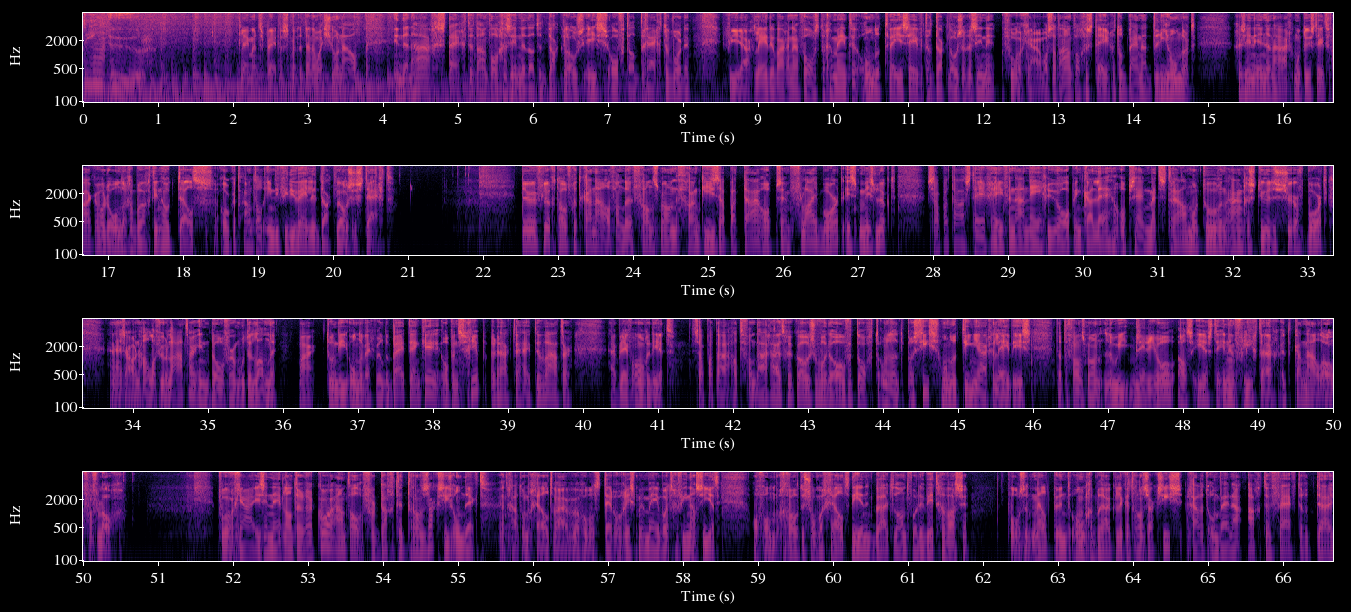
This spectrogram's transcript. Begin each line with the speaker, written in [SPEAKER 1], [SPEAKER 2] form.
[SPEAKER 1] 10 uur.
[SPEAKER 2] Clemens Peters met het NOS Journaal. In Den Haag stijgt het aantal gezinnen dat dakloos is of dat dreigt te worden. Vier jaar geleden waren er volgens de gemeente 172 dakloze gezinnen. Vorig jaar was dat aantal gestegen tot bijna 300. Gezinnen in Den Haag moeten steeds vaker worden ondergebracht in hotels. Ook het aantal individuele daklozen stijgt. De vlucht over het kanaal van de Fransman Frankie Zapata op zijn flyboard is mislukt. Zapata steeg even na 9 uur op in Calais op zijn met straalmotoren aangestuurde surfboard. En hij zou een half uur later in Dover moeten landen. Maar toen hij onderweg wilde bijtanken op een schip raakte hij te water. Hij bleef ongedeerd. Zapata had vandaag uitgekozen voor de overtocht... omdat het precies 110 jaar geleden is... dat de Fransman Louis Blériot als eerste in een vliegtuig het kanaal overvloog. Vorig jaar is in Nederland een recordaantal verdachte transacties ontdekt. Het gaat om geld waar bijvoorbeeld terrorisme mee wordt gefinancierd. Of om grote sommen geld die in het buitenland worden witgewassen. Volgens het meldpunt ongebruikelijke transacties gaat het om bijna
